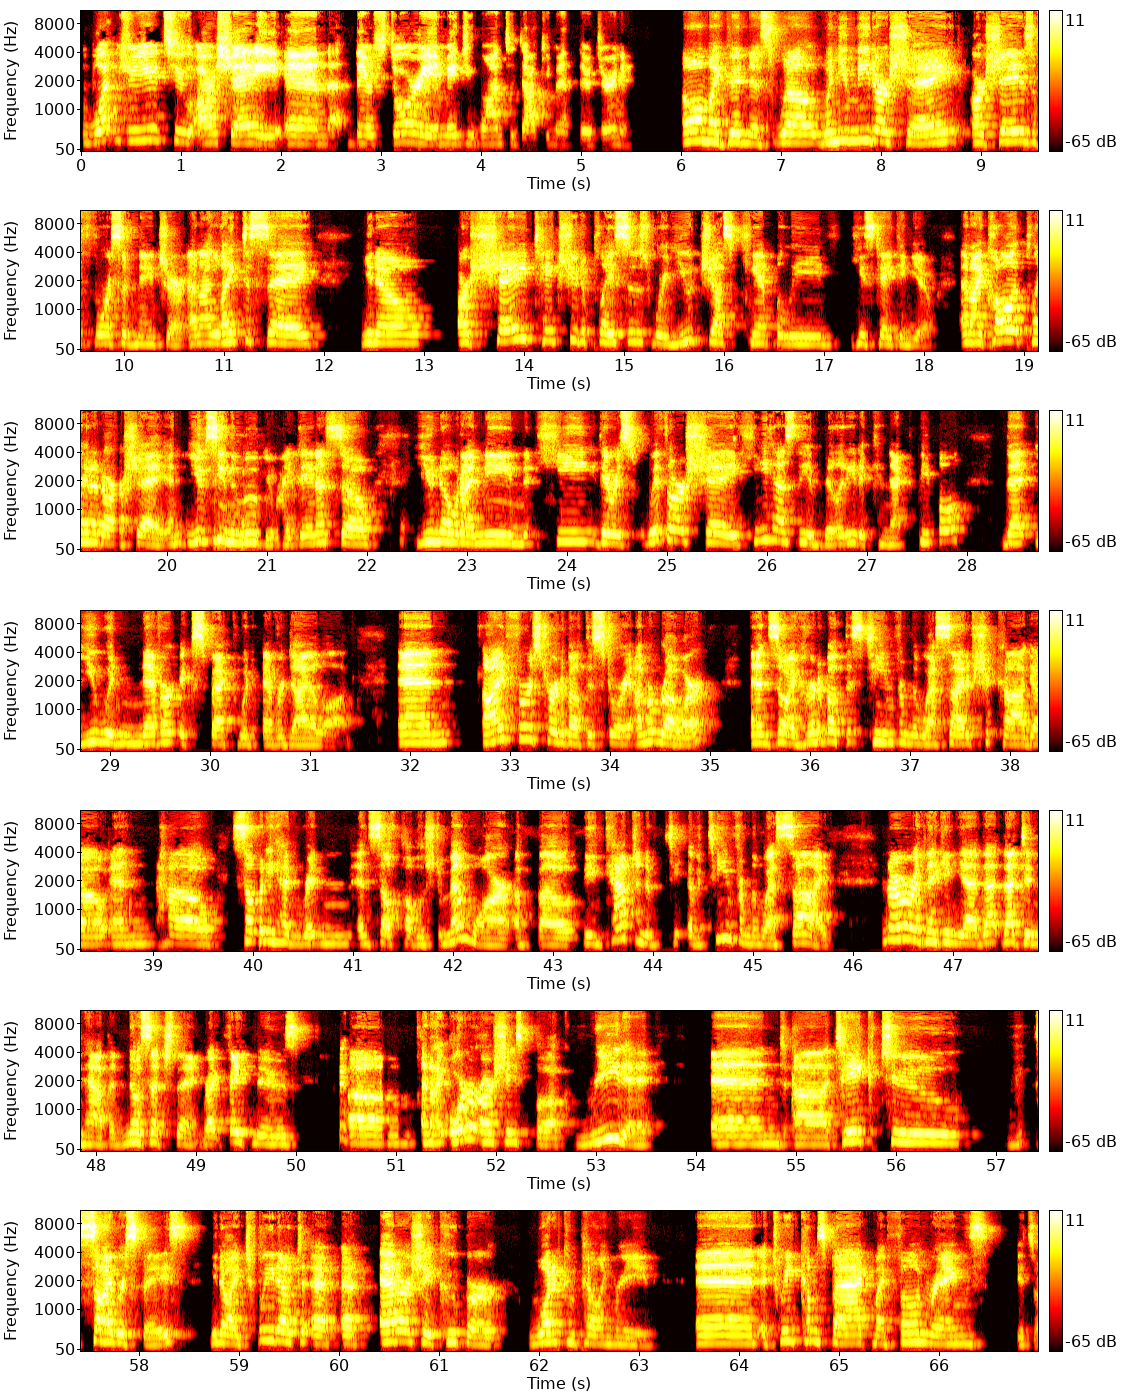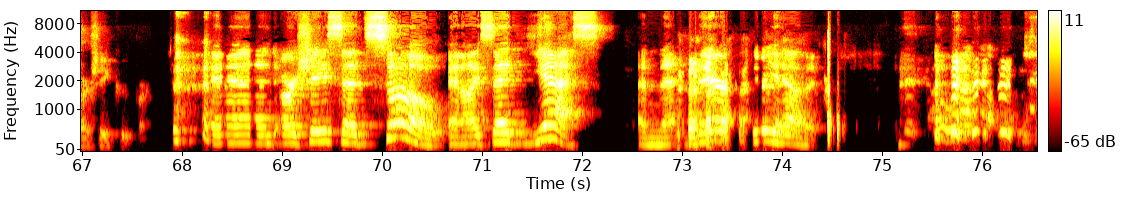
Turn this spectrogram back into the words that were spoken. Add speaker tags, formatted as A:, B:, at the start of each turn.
A: what drew you to Arshay and their story and made you want to document their journey?
B: Oh my goodness. Well, when you meet Arshay, Arshay is a force of nature. And I like to say, you know, Arshay takes you to places where you just can't believe he's taking you. And I call it Planet Arshay. And you've seen the movie, right, Dana? So you know what I mean. He there is with Arshay, he has the ability to connect people that you would never expect would ever dialogue. And I first heard about this story. I'm a rower. And so I heard about this team from the west side of Chicago and how somebody had written and self published a memoir about being captain of, t- of, a team from the west side. And I remember thinking, yeah, that, that didn't happen. No such thing, right? Fake news. Um, and I order Arshay's book, read it, and uh, take to cyberspace. You know, I tweet out to at, at, at Arshay Cooper, what a compelling read. And a tweet comes back, my phone rings, it's Arshay Cooper. and Arshay said, so, and I said, yes. And that there, there you have it.
A: oh, wow.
